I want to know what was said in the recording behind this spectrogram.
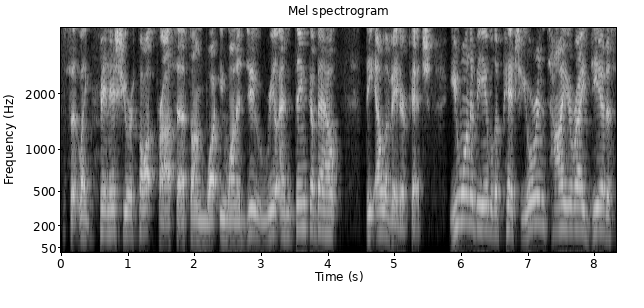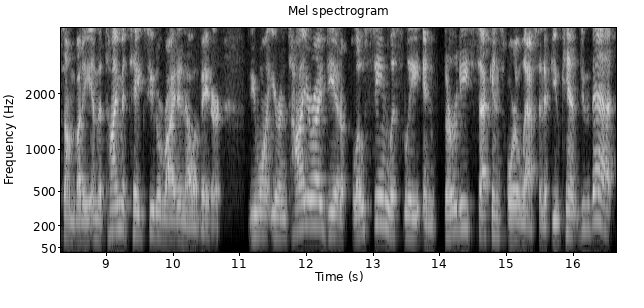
So, like, finish your thought process on what you want to do. Real and think about the elevator pitch. You want to be able to pitch your entire idea to somebody in the time it takes you to ride an elevator. You want your entire idea to flow seamlessly in 30 seconds or less. And if you can't do that,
